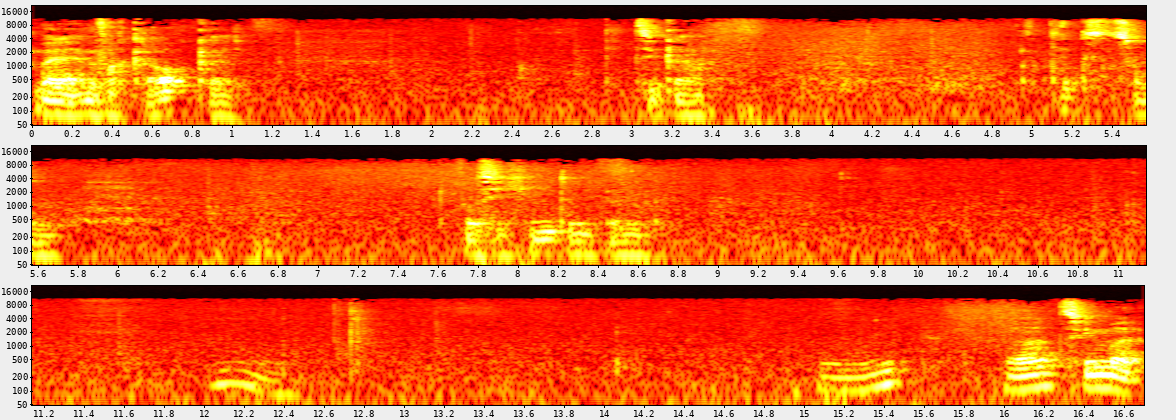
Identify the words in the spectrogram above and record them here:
Weil er einfach Rauch gehört. Die Zigarre. Text zum vor sich hin dümpeln. Hm. Ja, zieh mal.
